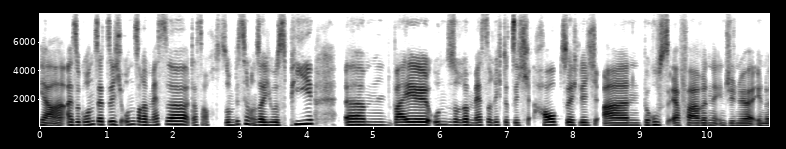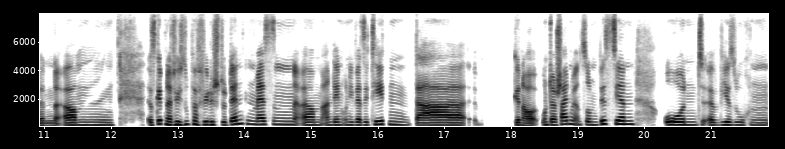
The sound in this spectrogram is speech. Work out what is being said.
Ja, also grundsätzlich unsere Messe, das ist auch so ein bisschen unser USP, ähm, weil unsere Messe richtet sich hauptsächlich an berufserfahrene IngenieurInnen. Ähm, es gibt natürlich super viele Studentenmessen ähm, an den Universitäten. Da genau, unterscheiden wir uns so ein bisschen und äh, wir suchen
